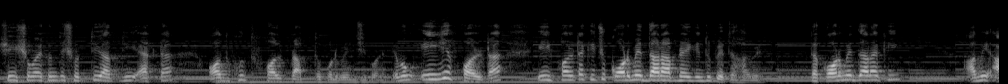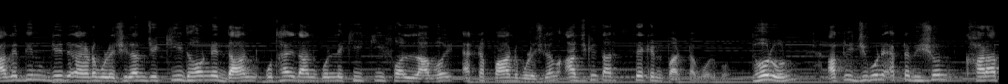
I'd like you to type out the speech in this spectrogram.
সেই সময় কিন্তু সত্যি আপনি একটা অদ্ভুত ফল প্রাপ্ত করবেন জীবনে। এবং এই যে ফলটা, এই ফলটা কিছু কর্মের দ্বারা আপনাকে কিন্তু পেতে হবে। তা কর্মের দ্বারা কি? আমি আগের দিন যে জায়গাটা বলেছিলাম যে কি ধরনের দান, কোথায় দান করলে কি কি ফল লাভ হয়, একটা পার্ট বলেছিলাম। আজকে তার সেকেন্ড পার্টটা বলব। ধরুন, আপনি জীবনে একটা ভীষণ খারাপ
